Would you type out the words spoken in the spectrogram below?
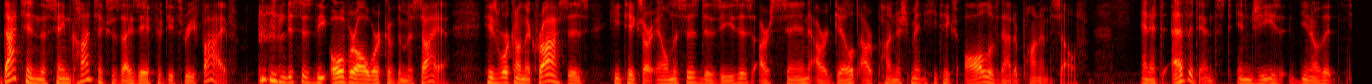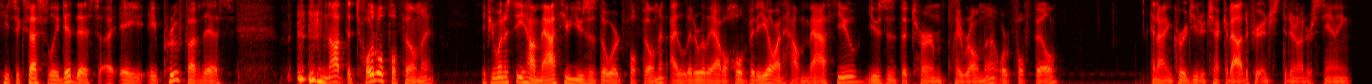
That's in the same context as Isaiah 53 5. this is the overall work of the Messiah. His work on the cross is he takes our illnesses, diseases, our sin, our guilt, our punishment. He takes all of that upon himself. And it's evidenced in Jesus, you know, that he successfully did this, a, a proof of this, not the total fulfillment. If you want to see how Matthew uses the word fulfillment, I literally have a whole video on how Matthew uses the term pleroma or fulfill. And I encourage you to check it out if you're interested in understanding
